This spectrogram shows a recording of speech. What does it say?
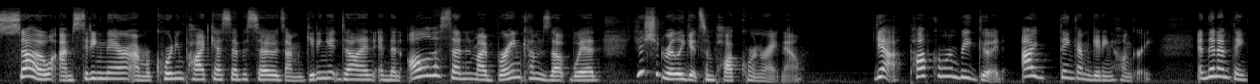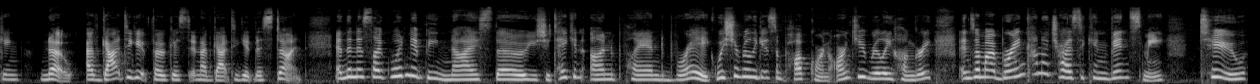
So I'm sitting there, I'm recording podcast episodes, I'm getting it done, and then all of a sudden my brain comes up with, you should really get some popcorn right now. Yeah, popcorn would be good. I think I'm getting hungry. And then I'm thinking, no, I've got to get focused and I've got to get this done. And then it's like, wouldn't it be nice though? You should take an unplanned break. We should really get some popcorn. Aren't you really hungry? And so my brain kind of tries to convince me to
